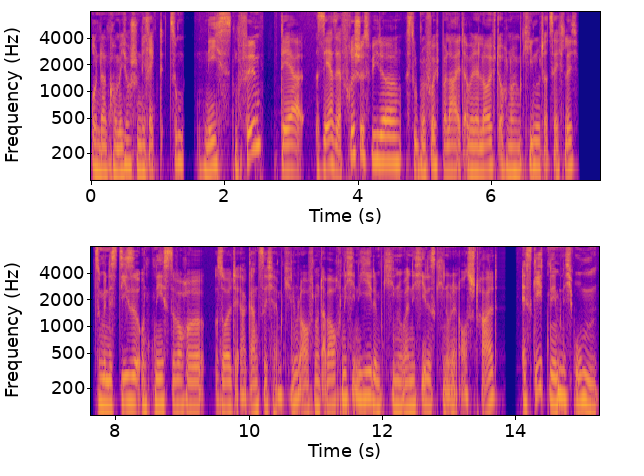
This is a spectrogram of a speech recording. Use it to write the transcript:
Und dann komme ich auch schon direkt zum nächsten Film, der sehr, sehr frisch ist wieder. Es tut mir furchtbar leid, aber der läuft auch noch im Kino tatsächlich. Zumindest diese und nächste Woche sollte er ganz sicher im Kino laufen und aber auch nicht in jedem Kino, weil nicht jedes Kino den ausstrahlt. Es geht nämlich um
